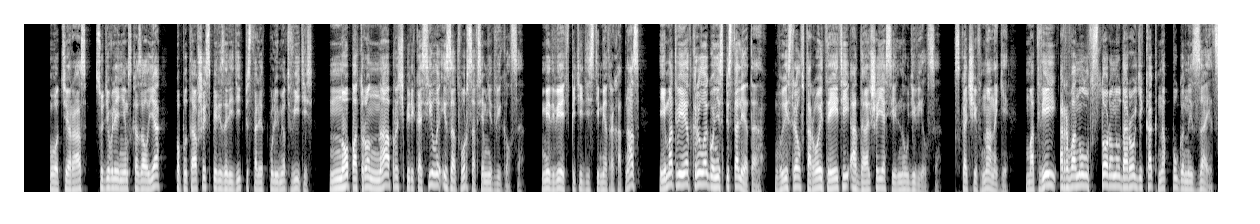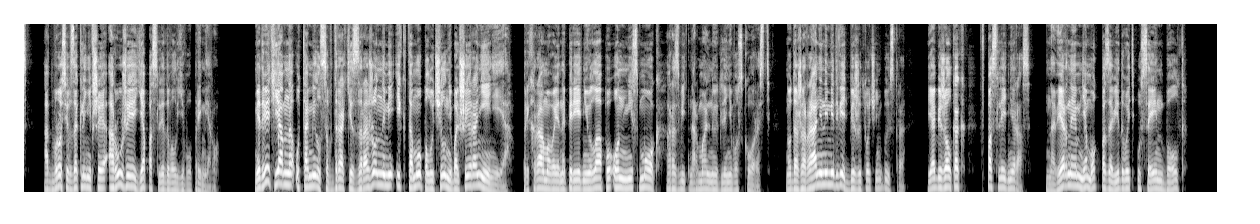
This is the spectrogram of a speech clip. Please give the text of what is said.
«Вот те раз», — с удивлением сказал я, попытавшись перезарядить пистолет-пулемет «Витязь». Но патрон напрочь перекосило, и затвор совсем не двигался. Медведь в 50 метрах от нас, и Матвей открыл огонь из пистолета. Выстрел, второй, третий, а дальше я сильно удивился. Вскочив на ноги, Матвей рванул в сторону дороги, как напуганный заяц. Отбросив заклинившее оружие, я последовал его примеру. Медведь явно утомился в драке с зараженными и к тому получил небольшие ранения. Прихрамывая на переднюю лапу, он не смог развить нормальную для него скорость. Но даже раненый медведь бежит очень быстро. Я бежал как в последний раз. Наверное, мне мог позавидовать Усейн Болт.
